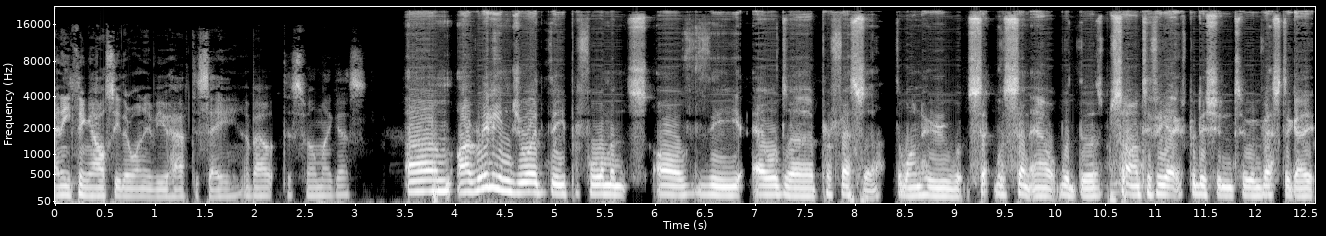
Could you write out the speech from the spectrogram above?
anything else either one of you have to say about this film, I guess? Um, I really enjoyed the performance of the elder professor, the one who was sent out with the scientific expedition to investigate,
